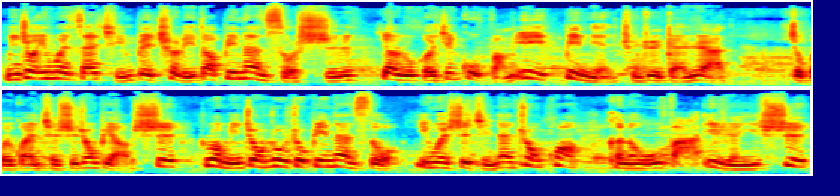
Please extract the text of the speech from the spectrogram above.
民众因为灾情被撤离到避难所时，要如何兼顾防疫，避免群聚感染？指挥官陈时中表示，若民众入住避难所，因为是急难状况，可能无法一人一室，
